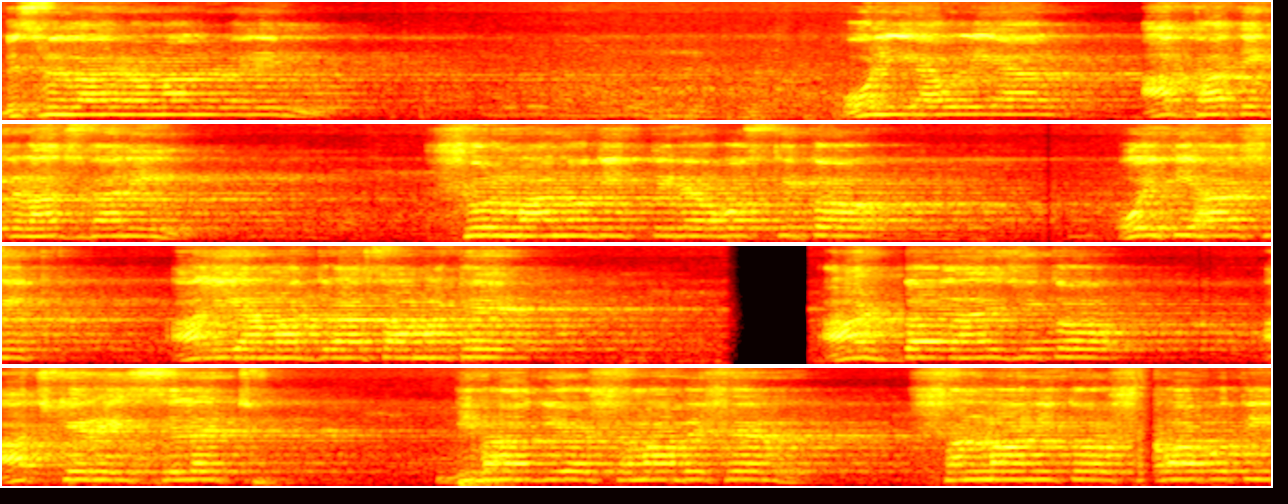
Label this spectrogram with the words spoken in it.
বিসমুল্লাহ রহমান রহিম। ওলিয়া উলিয়ার আধ্যাত্মিক রাজধানী সুরমা নদীর তীরে অবস্থিত ঐতিহাসিক আলিয়া মাদ্রাসা মাঠে আট দল আয়োজিত আজকের এই সিলেট বিভাগীয় সমাবেশের সম্মানিত সভাপতি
